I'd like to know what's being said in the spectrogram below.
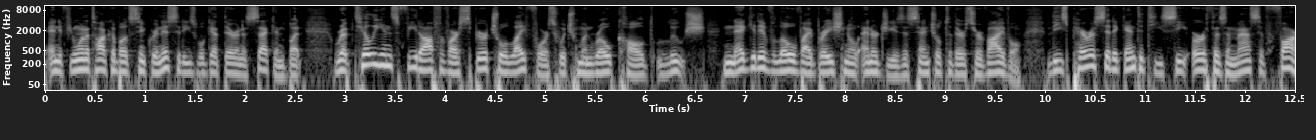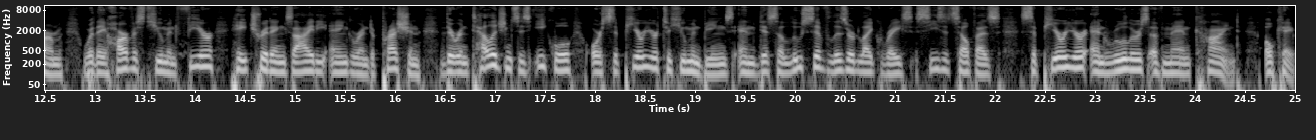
And if you want to talk about synchronicities, we'll get there in a second. But reptilians feed off of our spiritual life force, which Monroe called loosh. Negative low vibrational energy is essential to their survival. These parasitic entities see Earth as a massive farm where they harvest human fear, hatred, anxiety, anger, and depression. Their intelligence is equal or superior to human beings, and this elusive lizard like race sees itself as superior and rulers of mankind. Okay,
